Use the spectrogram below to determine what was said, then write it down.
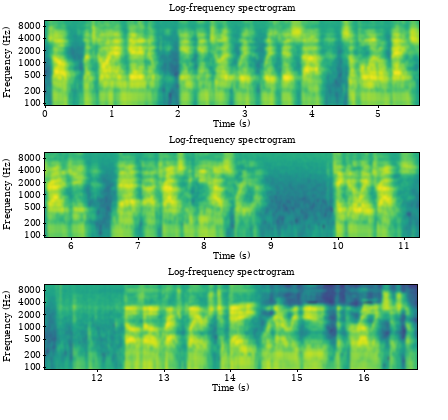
So let's go ahead and get into, in, into it with, with this uh, simple little betting strategy that uh, Travis McGee has for you. Take it away, Travis. Hello, fellow craps players. Today we're going to review the Paroli system.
